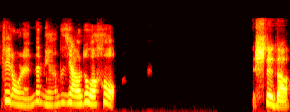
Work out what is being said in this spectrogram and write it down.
这种人的名字叫落后。是的，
